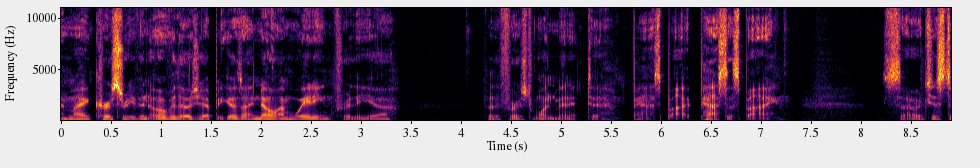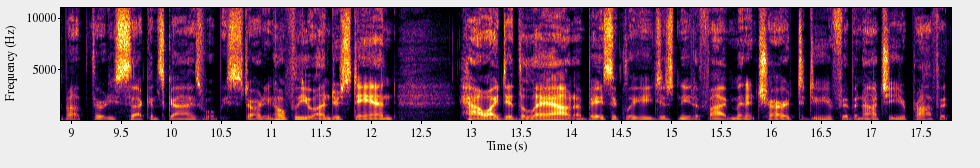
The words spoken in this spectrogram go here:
my cursor even over those yet because I know I'm waiting for the uh, for the first one minute to pass by, pass us by. So just about 30 seconds, guys. We'll be starting. Hopefully, you understand how I did the layout. I basically just need a five minute chart to do your Fibonacci, your profit.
